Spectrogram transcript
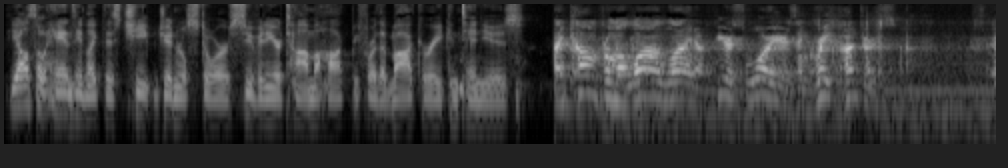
He also hands him like this cheap general store souvenir tomahawk before the mockery continues. I come from a long line of fierce warriors and great hunters. They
